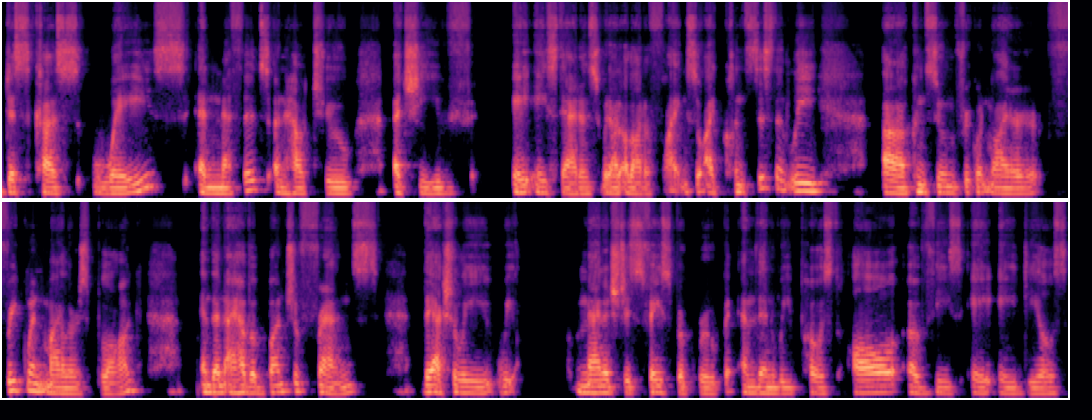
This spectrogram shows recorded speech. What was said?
discuss ways and methods on how to achieve AA status without a lot of flying. So I consistently uh, consume frequent miler frequent miler's blog, and then I have a bunch of friends. They actually we manage this Facebook group, and then we post all of these AA deals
